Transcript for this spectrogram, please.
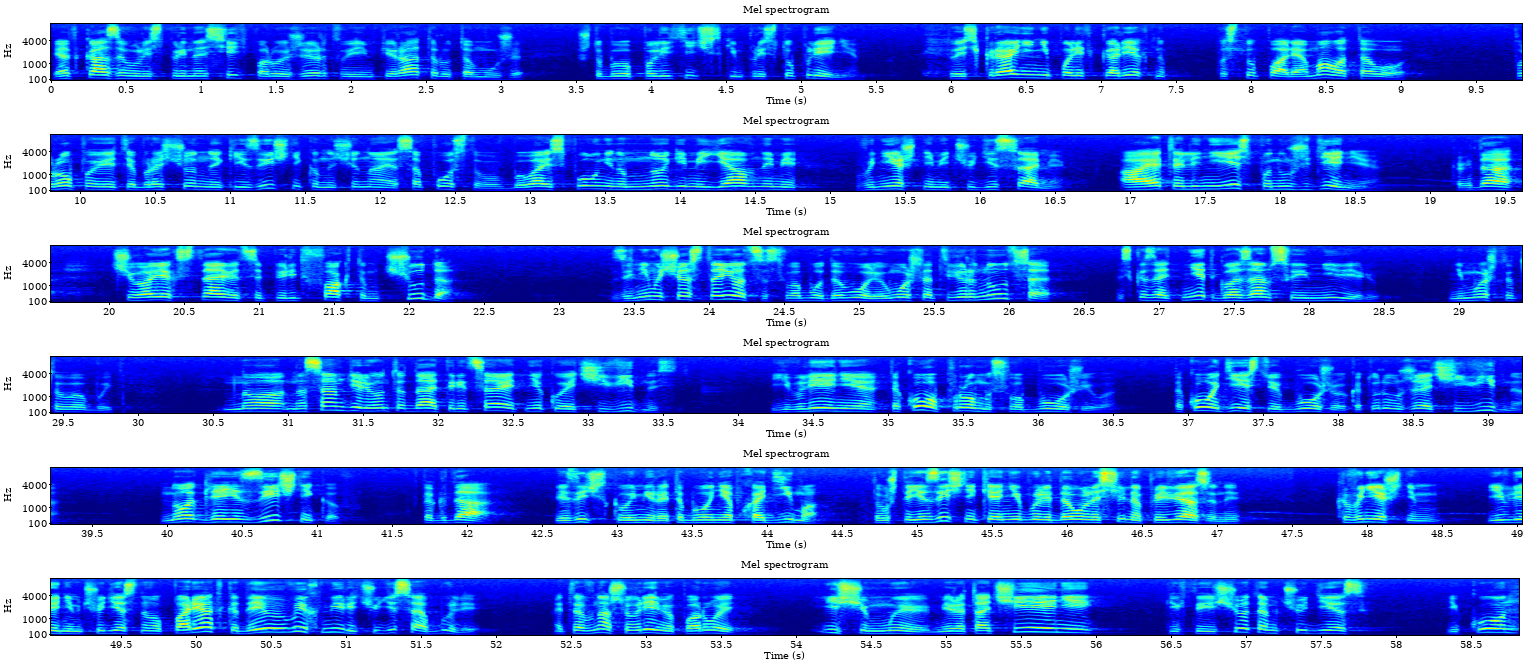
и отказывались приносить порой жертвы императору тому же, что было политическим преступлением. То есть крайне неполиткорректно поступали. А мало того, проповедь, обращенная к язычникам, начиная с апостолов, была исполнена многими явными внешними чудесами. А это ли не есть понуждение? Когда человек ставится перед фактом чуда, за ним еще остается свобода воли. Он может отвернуться и сказать, нет, глазам своим не верю. Не может этого быть. Но на самом деле он тогда отрицает некую очевидность явления такого промысла Божьего, такого действия Божьего, которое уже очевидно Но для язычников тогда, для языческого мира, это было необходимо, потому что язычники, они были довольно сильно привязаны к внешним явлениям чудесного порядка, да и в их мире чудеса были. Это в наше время порой ищем мы мироточений, каких-то еще там чудес, икон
